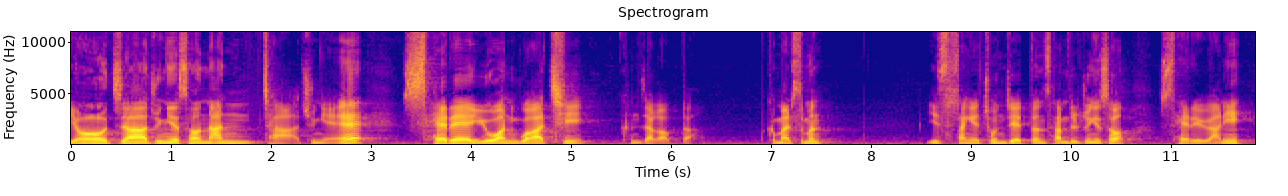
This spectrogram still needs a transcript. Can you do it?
여자 중에서 난 자 중에 세례 요한과 같이 큰 자가 없다. 그 말씀은 이 세상에 존재했던 사람들 중에서 세례 요한이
